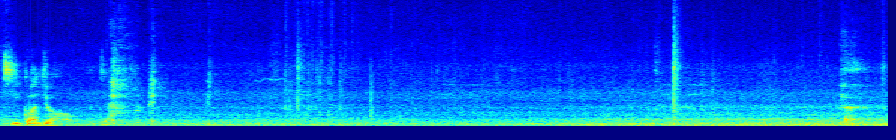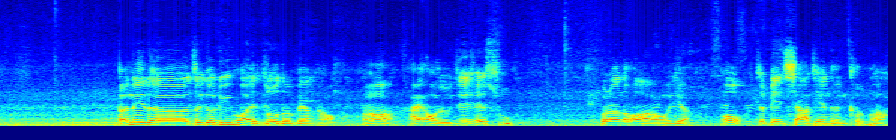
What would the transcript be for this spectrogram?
习惯就好。这样。而内的这个绿化也做得非常好啊，还好有这些树，不然的话，我讲哦，这边夏天很可怕，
